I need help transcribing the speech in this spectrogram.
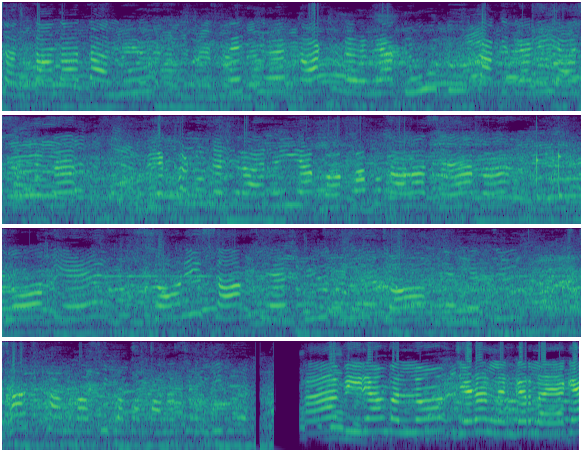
ਸੰਗਤਾਂ ਦਾ ਤੁਹਾਨੂੰ ਇੱਥੇ ਇਕੱਠ ਮਿਲ ਰਿਹਾ, ਦੂਰ ਦੂਰ ਤੱਕ ਜਿਹੜੀ ਆ ਸੰਗਤ ਵੇਖਣ ਨੂੰ ਨਜ਼ਰ ਆ ਰਹੀ ਆ, ਬਾਬਾ ਬਕਾਲਾ ਸਾਹਿਬ, ਜੋ ਕਿ ਸੋਹਣੀ ਸਾਹਿਬ ਦੇ ਬਿਲਕੁਲ ਚੌਕ ਦੇ ਵਿੱਚ ਸੱਚਖੰਡ ਵਾਸੀ ਬਾਬਾ ਪਾਲਾ ਸਿੰਘ ਜੀ ਦੇ ਆ ਵੀਰਾਂ ਵੱਲੋਂ ਜਿਹੜਾ ਲੰਗਰ ਲਾਇਆ ਗਿਆ,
